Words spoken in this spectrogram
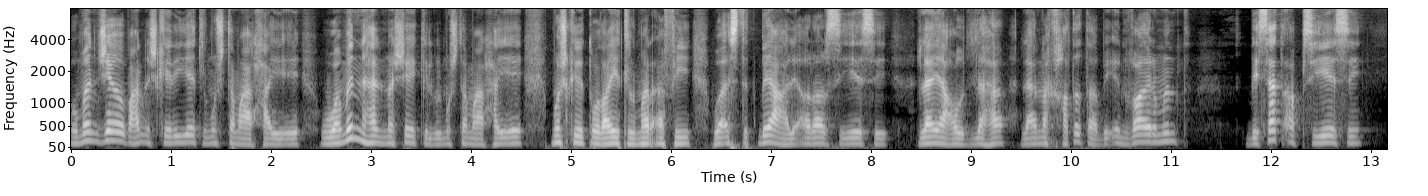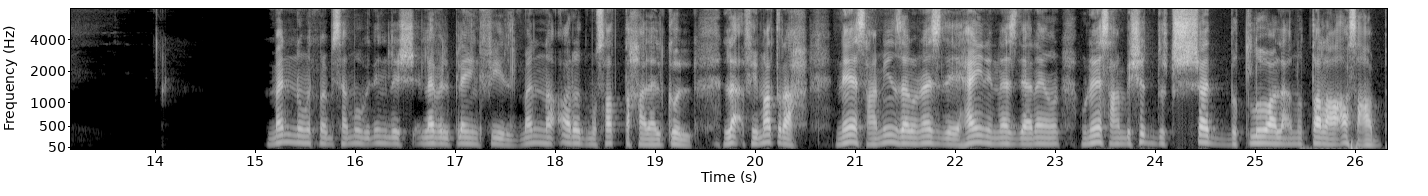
وما نجاوب عن إشكاليات المجتمع الحقيقي. ومن هالمشاكل بالمجتمع الحقيقي مشكلة وضعية المرأة فيه واستتباعها لقرار سياسي لا يعود لها لأنك حاططها ب environment ب setup سياسي. منه مثل ما بيسموه بال English level playing field منا أرض مسطحة للكل. لا في مطرح ناس عم ينزلوا نزله هين النزله عليهم وناس عم بيشدوا الشد بطلوع لأنه الطلعة أصعب.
